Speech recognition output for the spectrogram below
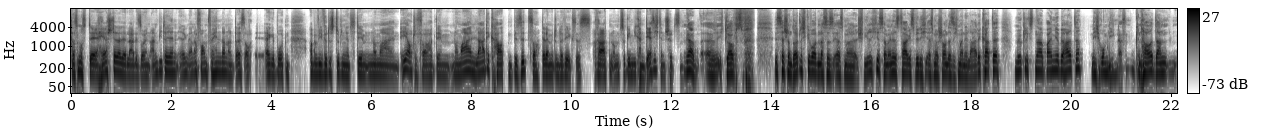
das muss der Hersteller, der Ladesäulenanbieter ja in irgendeiner Form verhindern und da ist auch ergeboten. Aber wie würdest du denn jetzt dem normalen E-Autofahrer, dem normalen Ladekartenbesitzer, der damit unterwegs ist, raten, umzugehen? Wie kann der sich denn schützen? Ja, äh, ich glaube, es ist ja schon deutlich geworden, dass es erstmal schwierig ist. Am Ende des Tages würde ich erstmal schauen, dass ich meine Ladekarte möglichst nah bei mir behalte. Nicht rumliegen lassen. Genau, dann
